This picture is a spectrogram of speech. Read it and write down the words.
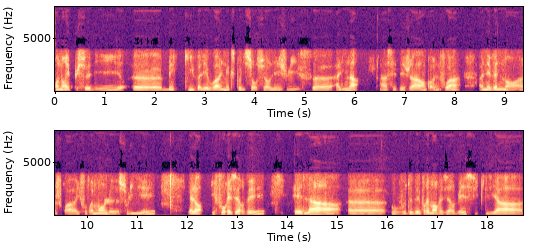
on aurait pu se dire, euh, mais qui va aller voir une exposition sur les Juifs euh, à Lima? Hein, C'est déjà, encore une fois, un, événement, hein, je crois, il faut vraiment le souligner. Et alors, il faut réserver, et là euh, où vous devez vraiment réserver, c'est qu'il y a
